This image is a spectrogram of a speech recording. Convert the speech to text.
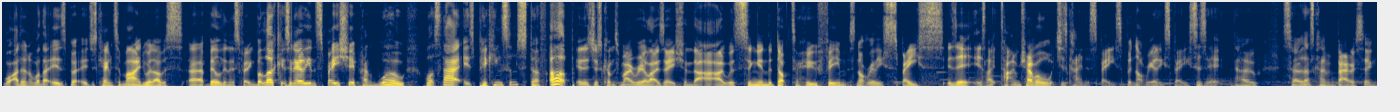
Well, I don't know what that is, but it just came to mind when I was uh, building this thing. But look, it's an alien spaceship, and whoa, what's that? It's picking some stuff up. It has just come to my realization that I, I was singing the Doctor Who theme. It's not really space, is it? It's like time travel, which is kind of space, but not really space, is it? No. So that's kind of embarrassing.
